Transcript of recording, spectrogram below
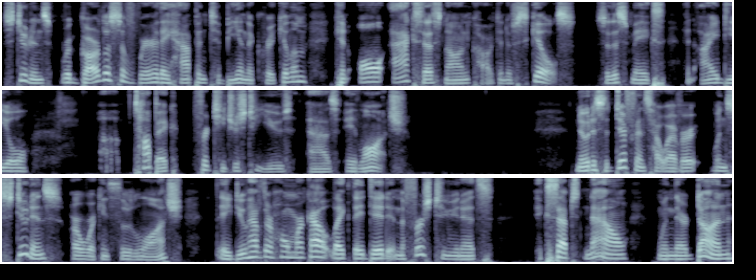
students, regardless of where they happen to be in the curriculum, can all access non-cognitive skills. So this makes an ideal uh, topic for teachers to use as a launch. Notice a difference, however, when students are working through the launch, they do have their homework out like they did in the first two units, except now, when they're done,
